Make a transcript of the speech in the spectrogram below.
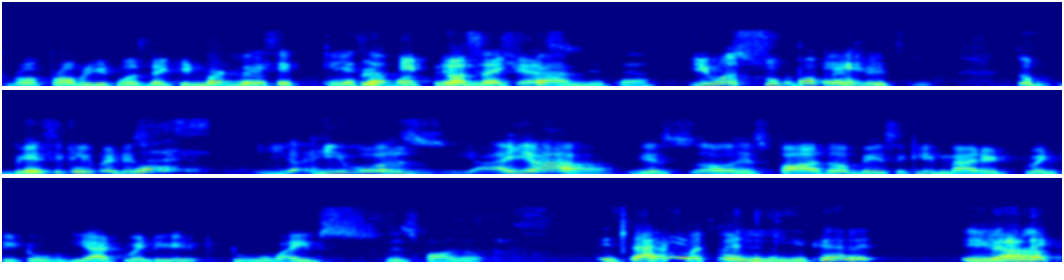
Pro- probably it was like in But basically, it's 50 about plus, I guess. family. He was super Okay. privileged so basically when his yeah, he was yeah, yeah his uh, his father basically married 22 he had 22 wives his father Is that, That even legal? Even Yeah. like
